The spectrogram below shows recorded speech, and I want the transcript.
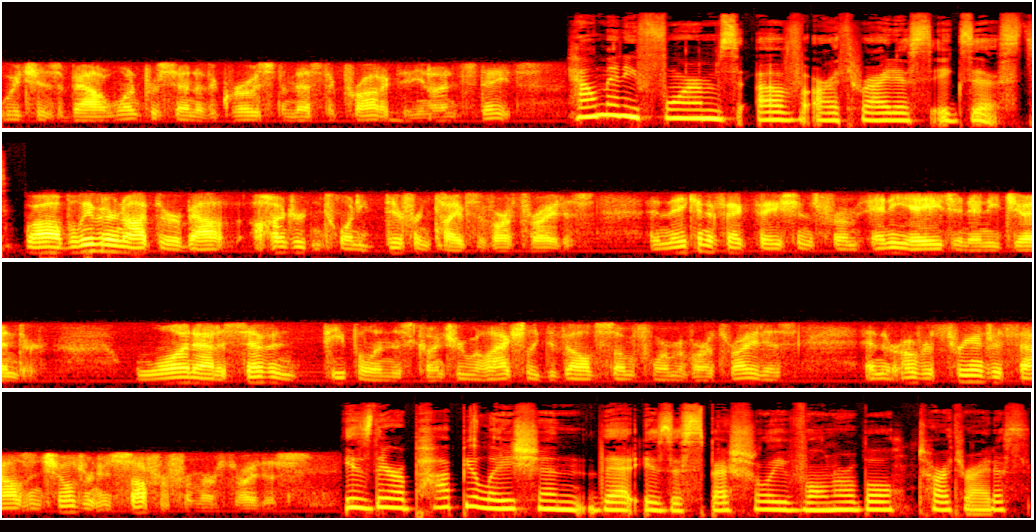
which is about 1% of the gross domestic product of the United States. How many forms of arthritis exist? Well, believe it or not, there are about 120 different types of arthritis, and they can affect patients from any age and any gender. One out of seven people in this country will actually develop some form of arthritis, and there are over 300,000 children who suffer from arthritis. Is there a population that is especially vulnerable to arthritis?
